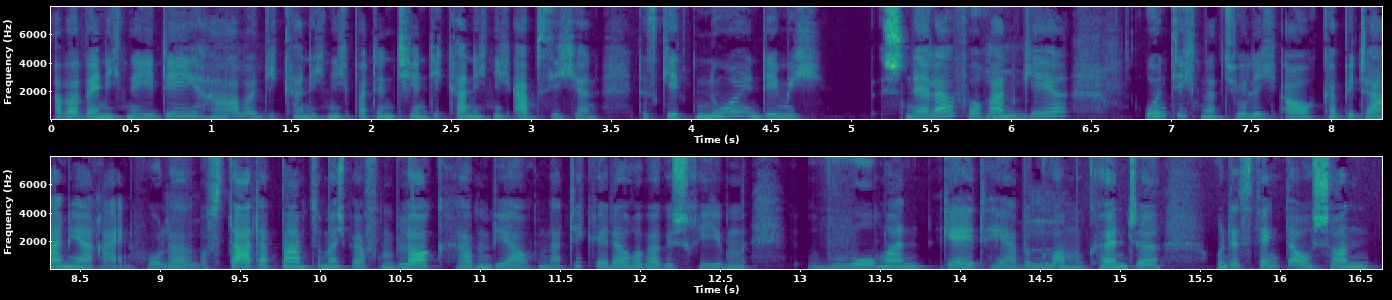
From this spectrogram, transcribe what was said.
Aber wenn ich eine Idee habe, mhm. die kann ich nicht patentieren, die kann ich nicht absichern. Das geht nur, indem ich schneller vorangehe mhm. und ich natürlich auch Kapital mir reinhole. Mhm. Auf Startup Mom zum Beispiel auf dem Blog haben wir auch einen Artikel darüber geschrieben, wo man Geld herbekommen mhm. könnte. Und es fängt auch schon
